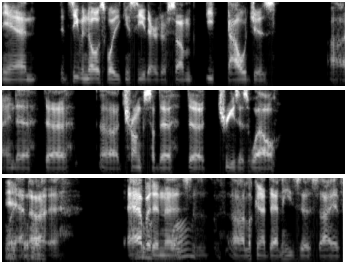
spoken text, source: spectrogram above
and it's even noticeable. You can see there there's some deep gouges uh, in the the uh, trunks of the the trees as well. And uh, Abaddon Wow. is, is uh, looking at that, and he says, "I have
